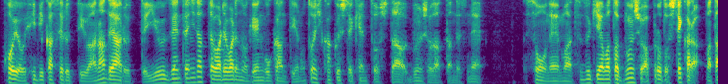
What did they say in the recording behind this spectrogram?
声を響かせるっていう穴であるっていう前提に立った我々の言語感っていうのと比較して検討した文章だったんですね。そうね。まあ続きはまた文章をアップロードしてからまた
